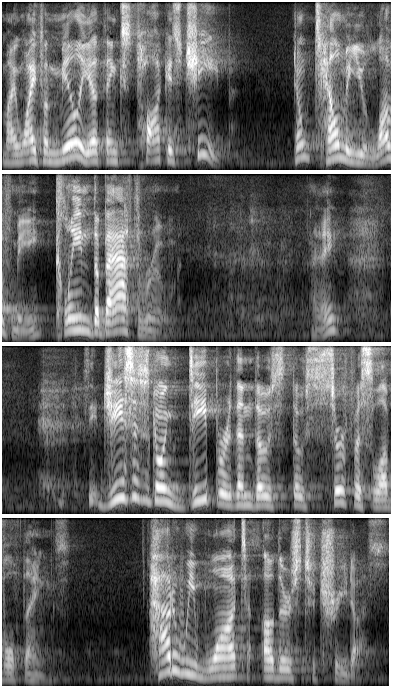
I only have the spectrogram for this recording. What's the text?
My wife Amelia thinks talk is cheap. Don't tell me you love me. Clean the bathroom. See, Jesus is going deeper than those, those surface level things. How do we want others to treat us?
